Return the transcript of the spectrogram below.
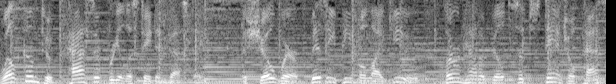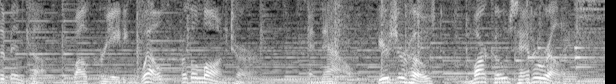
Welcome to Passive Real Estate Investing, the show where busy people like you learn how to build substantial passive income while creating wealth for the long term. And now, here's your host, Marco Santarelli.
